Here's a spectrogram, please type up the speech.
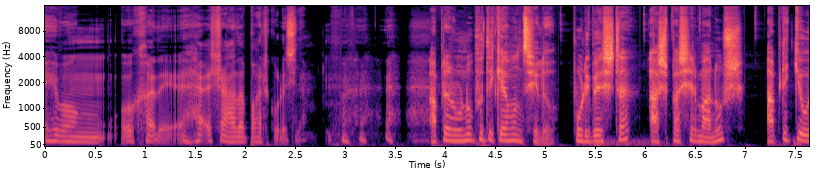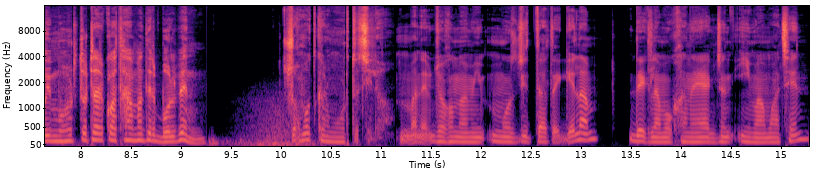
এবং ওখানে হ্যাঁ, শাহাদা পাঠ করেছিলাম। আপনার অনুভূতি কেমন ছিল? পরিবেশটা? আশপাশের মানুষ? আপনি কি ওই মুহূর্তটার কথা আমাদের বলবেন? চমৎকার মুহূর্ত ছিল। মানে যখন আমি মসজিদটাতে গেলাম দেখলাম ওখানে একজন ইমাম আছেন।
